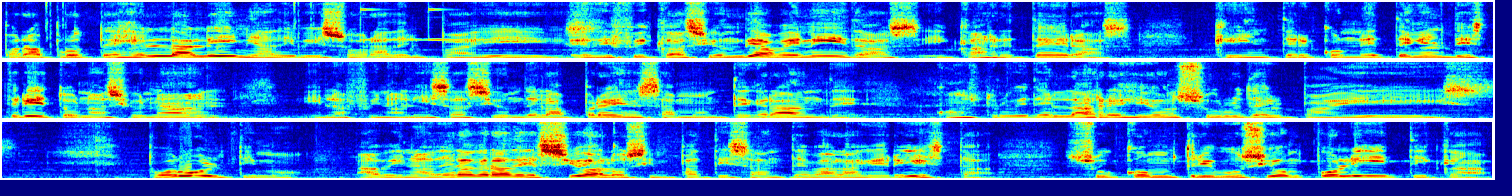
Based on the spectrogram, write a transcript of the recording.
para proteger la línea divisora del país, edificación de avenidas y carreteras que interconecten el Distrito Nacional y la finalización de la prensa Montegrande, construida en la región sur del país. Por último, Abinader agradeció a los simpatizantes balagueristas su contribución política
